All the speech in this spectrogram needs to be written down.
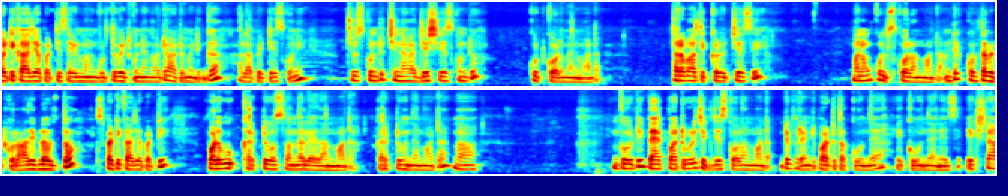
పట్టి కాజా పట్టి సైడ్ మనం గుర్తు పెట్టుకున్నాం కాబట్టి ఆటోమేటిక్గా అలా పెట్టేసుకొని చూసుకుంటూ చిన్నగా అడ్జస్ట్ చేసుకుంటూ కుట్టుకోవడమే అనమాట తర్వాత ఇక్కడ వచ్చేసి మనం కొలుసుకోవాలన్నమాట. అంటే కొలత పెట్టుకోవాలి. ఆది బ్లౌజ్తో పట్టి కాజా పట్టి పొడవు కరెక్ట్గా వస్తుందా లేదా అనమాట కరెక్ట్గా ఉందన్నమాట. ఇంకోటి బ్యాక్ పార్ట్ కూడా చెక్ చేసుకోవాలన్నమాట. అంటే ఫ్రంట్ పార్ట్ తక్కువ ఉందా ఎక్కువ ఉందా అనేసి. ఎక్స్ట్రా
